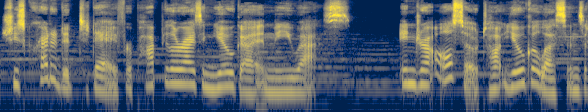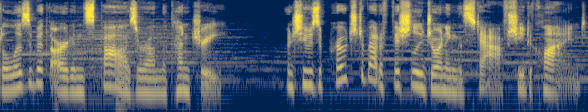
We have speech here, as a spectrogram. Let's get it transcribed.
She's credited today for popularizing yoga in the US. Indra also taught yoga lessons at Elizabeth Arden spas around the country. When she was approached about officially joining the staff, she declined.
